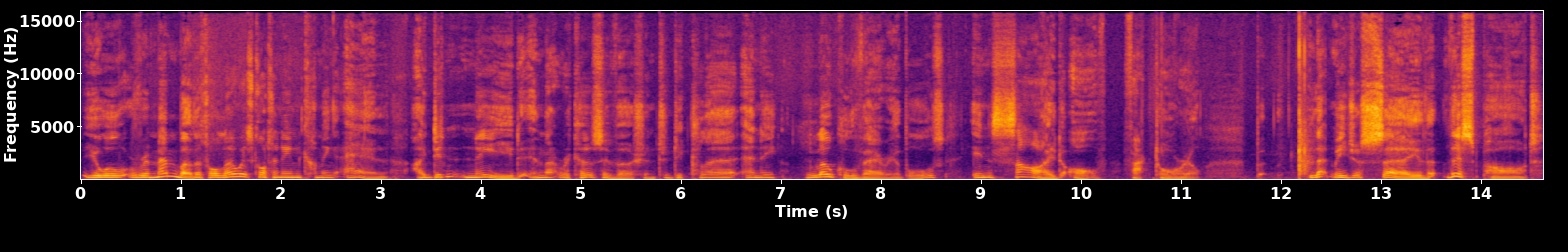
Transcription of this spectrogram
You will remember that although it's got an incoming n, I didn't need in that recursive version to declare any local variables inside of factorial. But let me just say that this part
